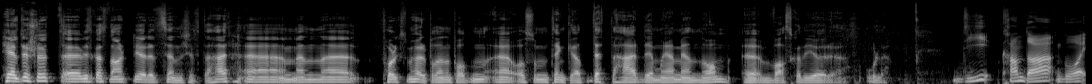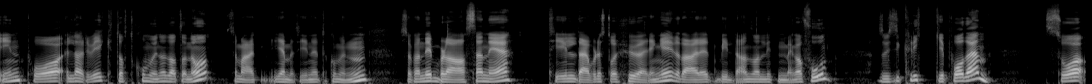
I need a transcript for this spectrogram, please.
Helt til slutt, eh, vi skal snart gjøre et sceneskifte her, eh, men eh, folk som hører på denne poden og som tenker at dette her, det må jeg mene noe om, hva skal de gjøre, Ole? De kan da gå inn på larvik.kommune.no, som er hjemmesiden til kommunen. Så kan de bla seg ned til der hvor det står høringer, og det er et bilde av en sånn liten megafon. Så hvis de klikker på den, så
